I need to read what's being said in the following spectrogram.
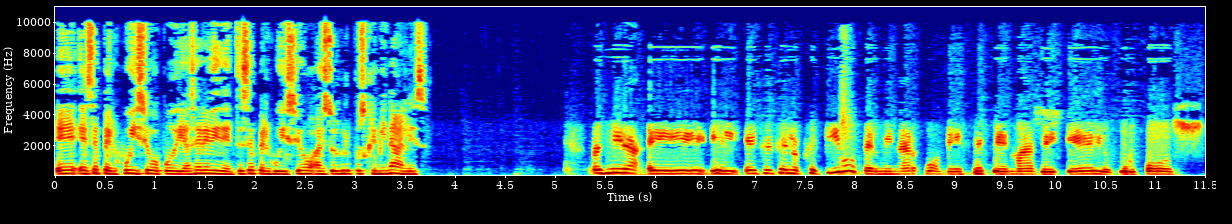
eh, ese perjuicio o podría ser evidente ese perjuicio a estos grupos criminales. Pues mira, ese es el objetivo, terminar con este tema de que los grupos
